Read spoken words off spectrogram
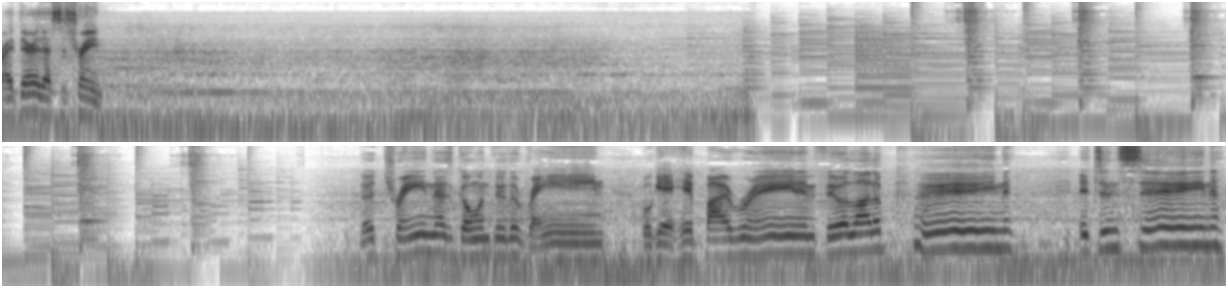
Right there, that's the train. The train that's going through the rain will get hit by rain and feel a lot of pain. It's insane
